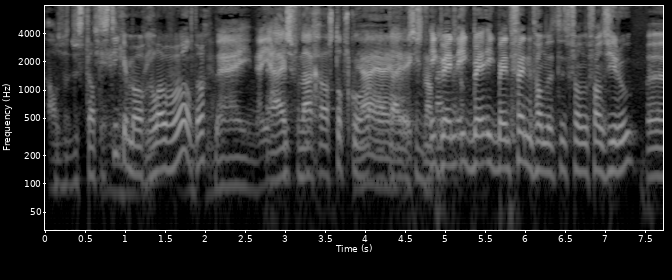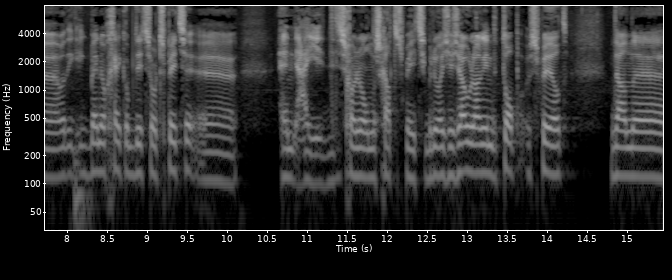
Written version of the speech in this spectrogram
als we de statistieken mogen geloven wel, toch? Nee, nee Ja, ja, hij is vandaag als topscorer Ja, ja, ik ben, ik, ben, ik ben fan van, het, van, van Giroud. Eh, want ik, ik ben ook gek op dit soort spitsen. Eh, en ja, je- dit is gewoon een onderschatte spits. Ik bedoel, als je zo lang in de top speelt, dan, eh,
